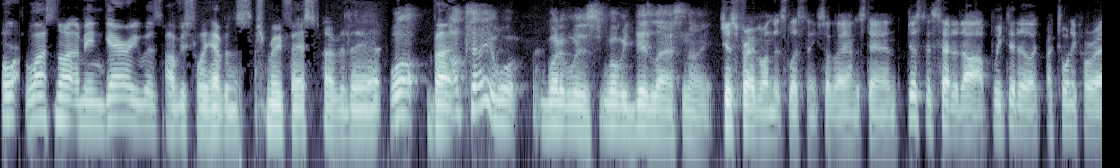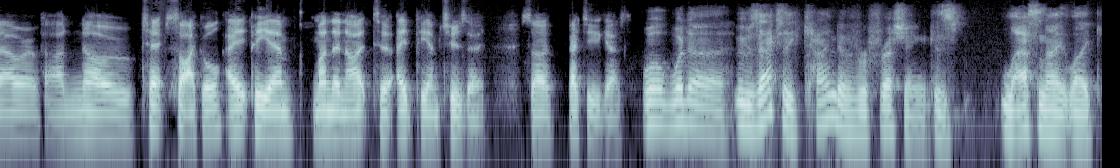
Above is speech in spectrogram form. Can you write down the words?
Well, last night, I mean, Gary was obviously having Schmoo Fest over there. well, But- I'll tell you what what it was what we did last night. just for everyone that's listening, so they understand. Just to set it up, we did a, a 24-hour uh, no tech cycle, 8 p.m. Monday night to 8 p.m. Tuesday. So back to you guys. Well, what uh, it was actually kind of refreshing because last night, like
